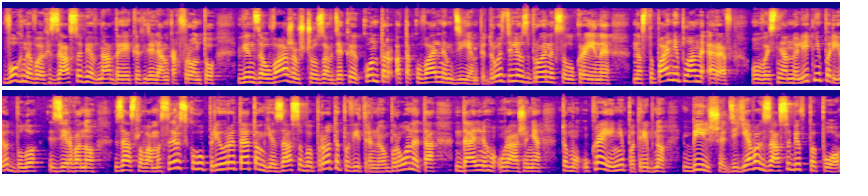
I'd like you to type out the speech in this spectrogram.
вогневих засобів на деяких ділянках фронту. Він зауважив, що завдяки контратакувальним діям підрозділів збройних сил України наступальні плани РФ у весняно-літній період було зірвано. За словами Сирського, пріоритетом є засоби протиповітряної оборони та дальнього ураження. Тому Україні потрібно більше дієвих засобів ППО,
